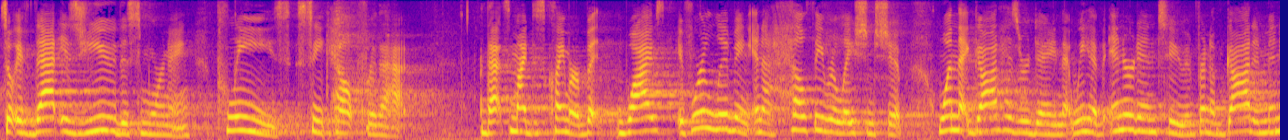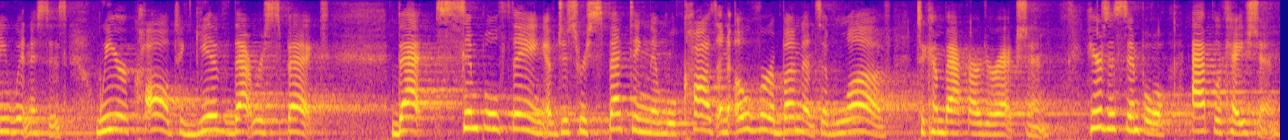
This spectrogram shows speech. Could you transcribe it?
So if that is you this morning, please seek help for that. That's my disclaimer. But, wives, if we're living in a healthy relationship, one that God has ordained, that we have entered into in front of God and many witnesses, we are called to give that respect. That simple thing of just respecting them will cause an overabundance of love to come back our direction. Here's a simple application.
